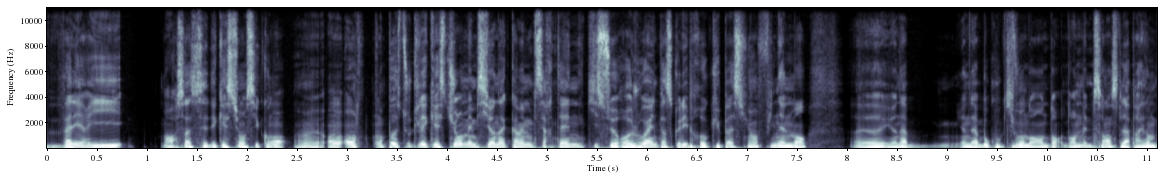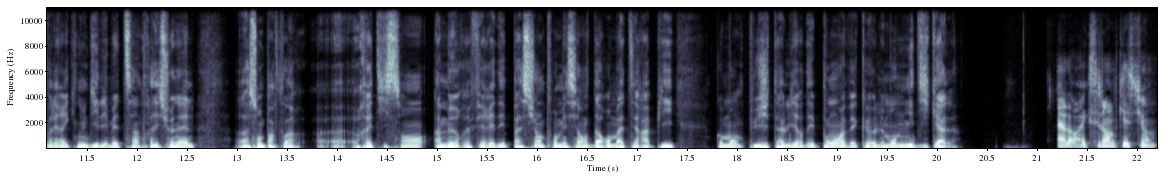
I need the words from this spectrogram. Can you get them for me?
Valérie, Bon, ça, c'est des questions aussi qu'on euh, on, pose toutes les questions, même s'il y en a quand même certaines qui se rejoignent, parce que les préoccupations, finalement, euh, il, y en a, il y en a beaucoup qui vont dans, dans, le même sens. Là, par exemple, Valérie qui nous dit les médecins traditionnels euh, sont parfois réticents à me référer des patients pour mes séances d'aromathérapie. Comment puis-je établir des ponts avec le monde médical? Alors, excellente question.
